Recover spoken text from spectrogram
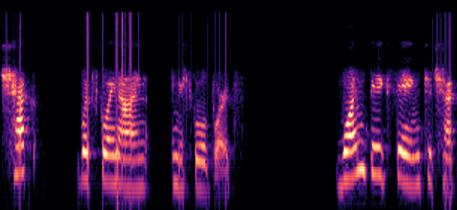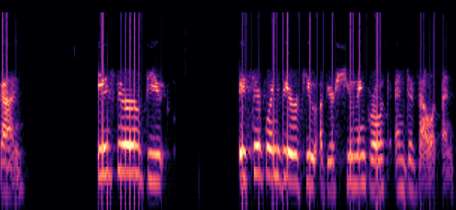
Check what's going on in your school boards. One big thing to check on is there a review is there going to be a review of your human growth and development?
